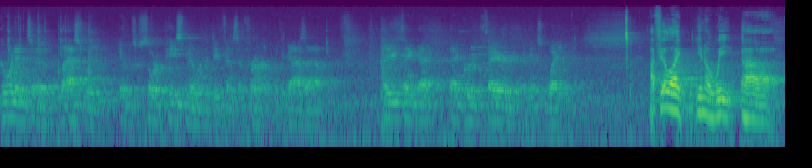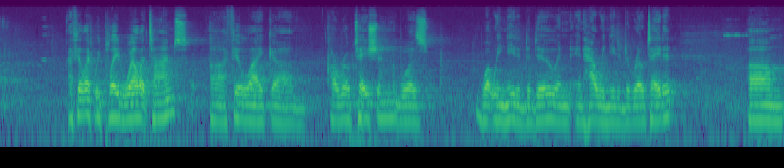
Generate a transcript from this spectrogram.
Going into last week, it was sort of piecemeal with the defensive front with the guys out. How do you think that, that group fared against Wake? I feel like you know we. Uh, I feel like we played well at times. Uh, I feel like um, our rotation was what we needed to do and, and how we needed to rotate it. Um,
